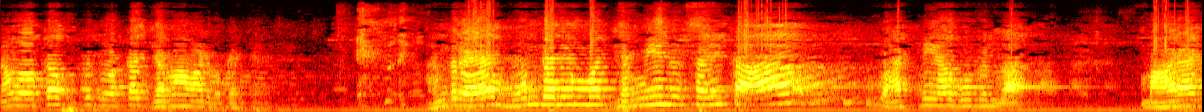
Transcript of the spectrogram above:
ನಮ್ಮ ಒಕ್ಕಪ್ಪ ರೊಕ್ಕ ಜಮಾ ಮಾಡ್ಬೇಕಂತೆ. ಅಂದ್ರೆ ಮುಂದೆ ನಿಮ್ಮ ಜಮೀನು ಸಹಿತ ವಾಟ್ನಿ ಆಗುವುದಿಲ್ಲ, ಮಾರಾಟ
